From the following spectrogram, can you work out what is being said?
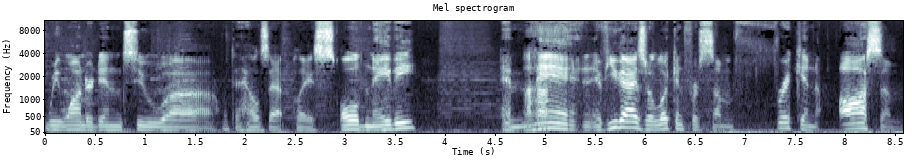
we wandered into uh, what the hell's that place? Old Navy. And Uh-huh. man, if you guys are looking for some freaking awesome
